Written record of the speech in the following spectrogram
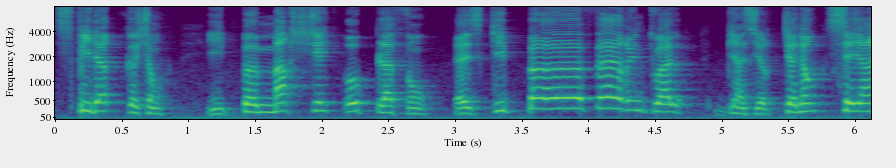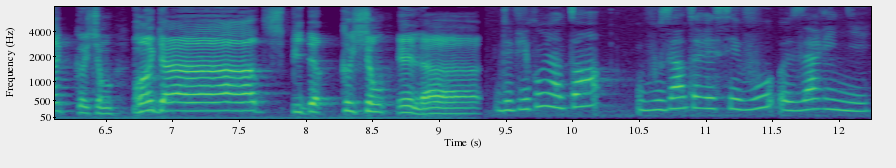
Spider cochon, il peut marcher au plafond. Est-ce qu'il peut faire une toile? Bien sûr que non, c'est un cochon. Prends garde, Spider cochon est là. Depuis combien de temps vous intéressez-vous aux araignées?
